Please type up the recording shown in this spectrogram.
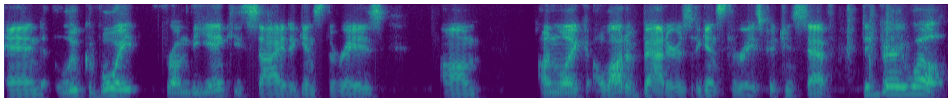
And Luke Voit from the Yankees side against the Rays, um, unlike a lot of batters against the Rays pitching staff, did very well.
